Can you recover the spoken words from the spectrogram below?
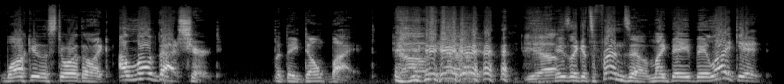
walk in the store they're like i love that shirt but they don't buy it. Oh, yeah. yeah. he's like it's a friend zone. Like they they like it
